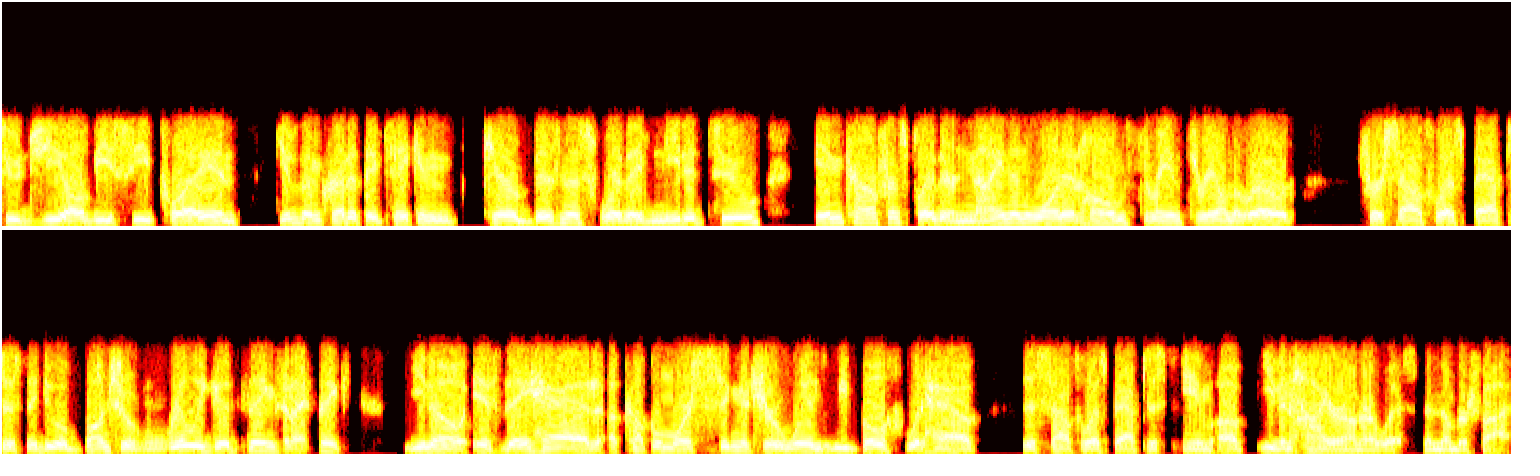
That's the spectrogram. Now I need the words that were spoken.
to GLVC play, and give them credit. They've taken care of business where they've needed to in conference play. They're nine and one at home, three and three on the road for Southwest Baptist. They do a bunch of really good things, and I think you know if they had a couple more signature wins, we both would have this Southwest Baptist team up even higher on our list than number five.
